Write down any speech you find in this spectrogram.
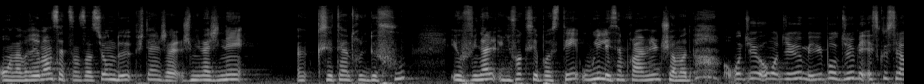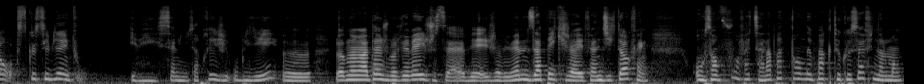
on a vraiment cette sensation de putain, je m'imaginais que c'était un truc de fou. Et au final, une fois que c'est posté, oui, les 5 premières minutes, je suis en mode Oh mon dieu, oh mon dieu, mais mon dieu, mais est-ce que c'est est-ce que c'est bien et tout? Et mais 5 minutes après, j'ai oublié. Euh, le lendemain matin, je me réveille, j'avais même zappé que j'avais fait un TikTok. Enfin, on s'en fout en fait, ça n'a pas tant d'impact que ça finalement.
